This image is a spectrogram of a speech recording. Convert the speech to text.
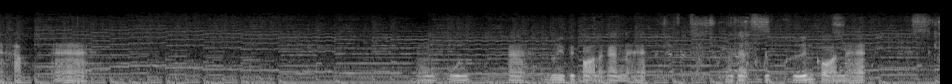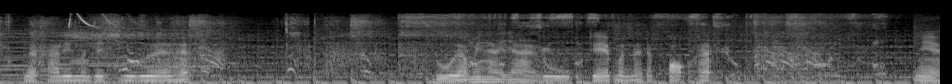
นะครับอ่าลองคูณอ่าลุยไปก่อนแล้วกันนะฮะเราจะทุบพื้นก่อนนะฮะเดี๋ยวคารินมันจะชิวเลยนะฮะดูแล้วไม่น่ายากดูเจฟมันน่าจะเปาะฮะเนี่ย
